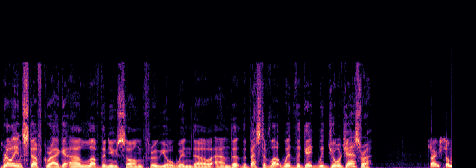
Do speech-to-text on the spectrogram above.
Brilliant stuff, Greg. Uh, love the new song through your window, and uh, the best of luck with the gig with George Ezra. Thanks so much.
